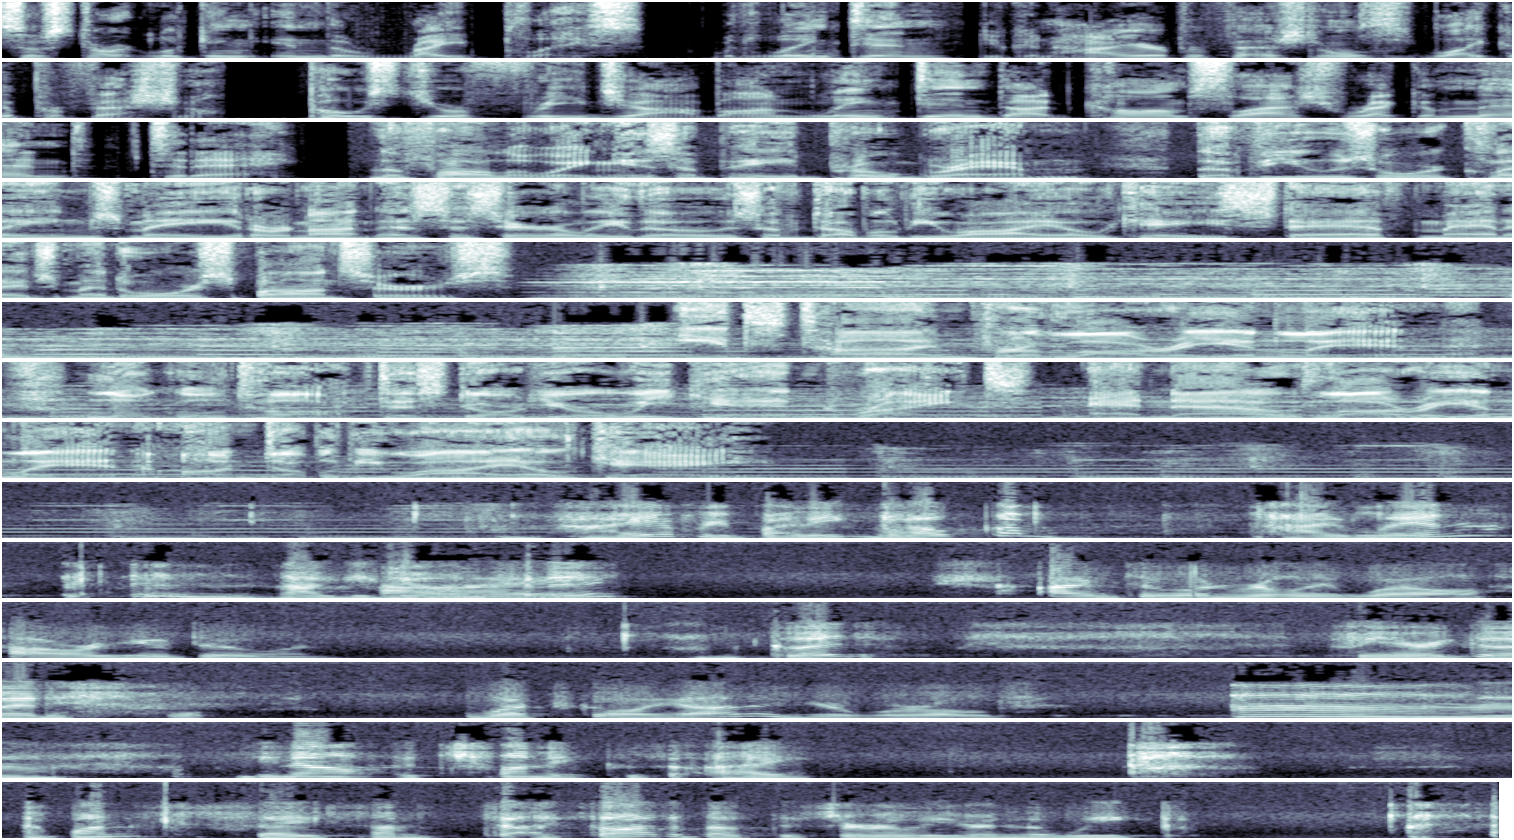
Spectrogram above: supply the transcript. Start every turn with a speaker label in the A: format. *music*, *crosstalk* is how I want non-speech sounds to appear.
A: So start looking in the right place. With LinkedIn, you can hire professionals like a professional. Post your free job on linkedin.com slash recommend today.
B: The following is a paid program. The views or claims made are not necessarily those of WILK staff, management, or sponsors. It's time for Laurie and Lynn. Local talk to start your weekend right. And now, Laurie and Lynn on WILK.
C: Hi, everybody. Welcome. Hi, Lynn. *clears throat* How you doing
D: Hi.
C: today?
D: I'm doing really well. How are you doing?
C: I'm good. Very good.
D: What's going on in your world?
C: Mm, you know, it's funny because I *sighs* I wanted to say some. I thought about this earlier in the week, *laughs*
